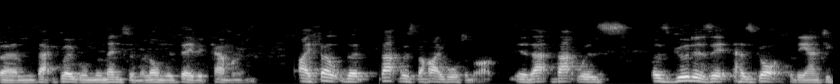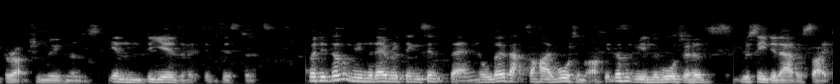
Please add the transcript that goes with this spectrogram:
um, that global momentum along with David Cameron. I felt that that was the high watermark. You know, that, that was as good as it has got for the anti-corruption movement in the years of its existence. But it doesn't mean that everything since then, although that's a high watermark, it doesn't mean the water has receded out of sight.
